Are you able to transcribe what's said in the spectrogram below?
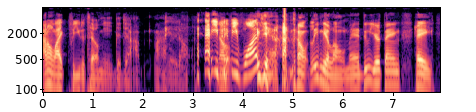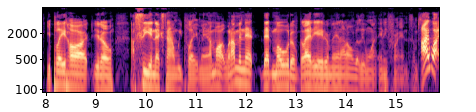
I don't like for you to tell me good job. I really don't. Even No. if you've won? Yeah, I don't. Leave me alone, man. Do your thing. Hey, you played hard. You know, I'll see you next time we play, man. I'm all, when I'm in that that mode of gladiator, man. I don't really want any friends. I'm I, wa-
